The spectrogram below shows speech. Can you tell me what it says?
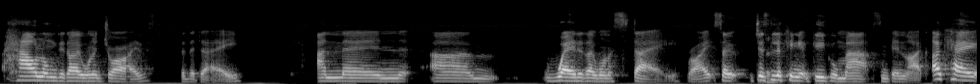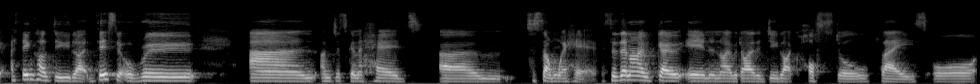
how long did I want to drive for the day, and then um, where did I want to stay, right? So just looking at Google Maps and being like, okay, I think I'll do like this little route, and I'm just going to head um, to somewhere here. So then I would go in and I would either do like hostel place or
